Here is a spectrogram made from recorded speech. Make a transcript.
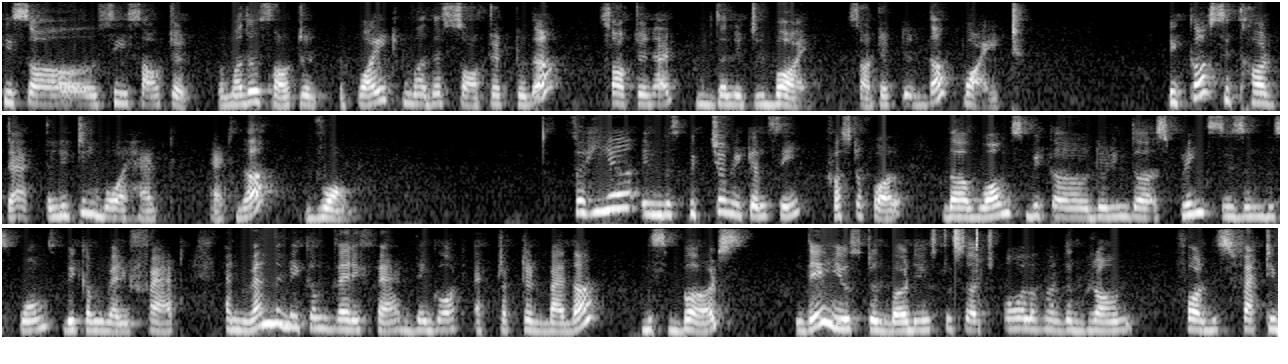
He saw, she shouted. The mother shouted. The poet mother shouted to the shouted at the little boy. Shouted to the poet because he thought that the little boy had at the worm. So here in this picture we can see first of all the worms become during the spring season these worms become very fat and when they become very fat they got attracted by the these birds they used to bird used to search all over the ground for this fatty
